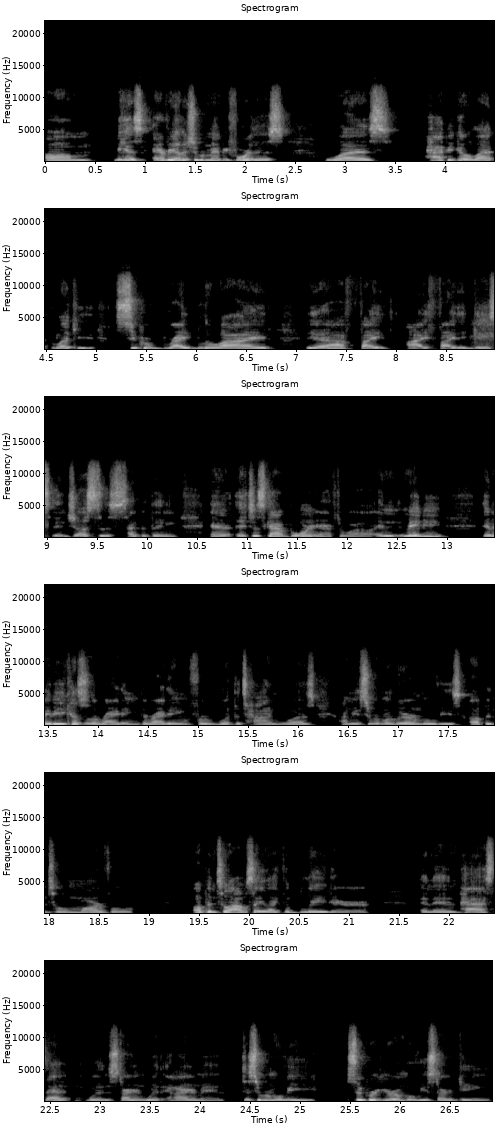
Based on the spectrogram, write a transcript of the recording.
Um, because every other Superman before this was happy go lucky, super bright blue eyed. Yeah, I fight, I fight against injustice type of thing. And it just got boring after a while. And maybe it may be because of the writing, the writing for what the time was. I mean, Superman hero movies up until Marvel, up until I would say like the Blade era and then past that when starting with Iron Man, the super movie superhero movies started getting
